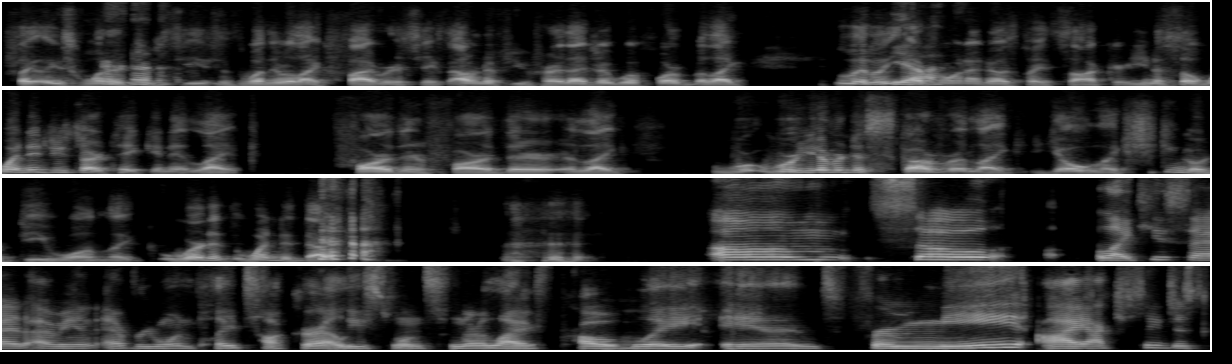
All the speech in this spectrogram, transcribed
for like at least one or two seasons when they were like five or six. I don't know if you've heard that joke before, but like literally yeah. everyone I know has played soccer. You know, so when did you start taking it like farther and farther? Like, w- were you ever discovered like, yo, like she can go D one? Like, where did when did that? um. So, like you said, I mean, everyone played soccer at least once in their life, probably. And for me, I actually just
